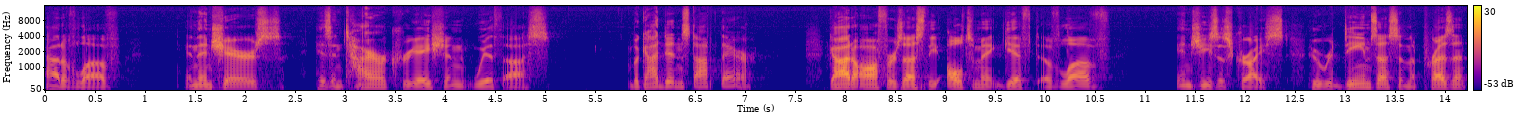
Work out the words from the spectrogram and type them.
out of love and then shares his entire creation with us. But God didn't stop there. God offers us the ultimate gift of love in Jesus Christ, who redeems us in the present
